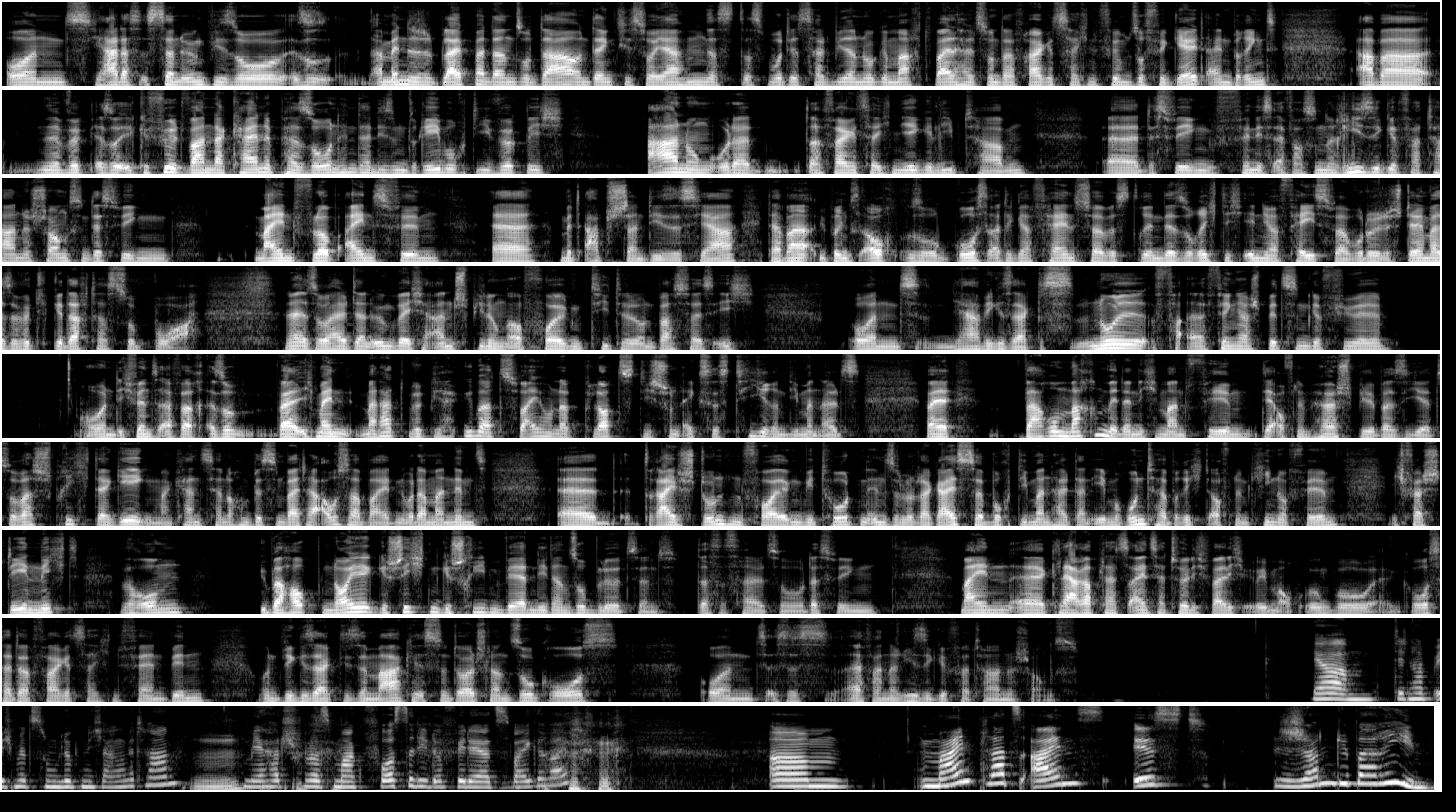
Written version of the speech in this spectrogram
Und ja, das ist dann irgendwie so, also am Ende bleibt man dann so da und denkt sich so, ja, hm, das, das wurde jetzt halt wieder nur gemacht, weil halt so ein Fragezeichen-Film so viel Geld einbringt. Aber ne, wirklich, also gefühlt waren da keine Personen hinter diesem Drehbuch, die wirklich Ahnung oder Fragezeichen je geliebt haben. Äh, deswegen finde ich es einfach so eine riesige vertane Chance und deswegen mein Flop 1 Film äh, mit Abstand dieses Jahr. Da war übrigens auch so großartiger Fanservice drin, der so richtig in your face war, wo du dir stellenweise wirklich gedacht hast, so boah, ne, also halt dann irgendwelche Anspielungen auf Folgentitel und was weiß ich. Und ja, wie gesagt, das null Fingerspitzengefühl. Und ich finde es einfach, also, weil ich meine, man hat wirklich über 200 Plots, die schon existieren, die man als, weil warum machen wir denn nicht immer einen Film, der auf einem Hörspiel basiert? So was spricht dagegen? Man kann es ja noch ein bisschen weiter ausarbeiten oder man nimmt äh, drei Stunden Folgen wie Toteninsel oder Geisterbuch, die man halt dann eben runterbricht auf einen Kinofilm. Ich verstehe nicht, warum überhaupt neue Geschichten geschrieben werden, die dann so blöd sind. Das ist halt so, deswegen mein äh, klarer Platz 1 natürlich, weil ich eben auch irgendwo großer Fragezeichen-Fan bin. Und wie gesagt, diese Marke ist in Deutschland so groß und es ist einfach eine riesige vertane Chance. Ja, den habe ich mir zum Glück nicht angetan. Mhm. Mir hat schon das Mark Forster-Lied auf WDR 2 gereicht. ähm, mein Platz 1 ist Jeanne du Barry.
